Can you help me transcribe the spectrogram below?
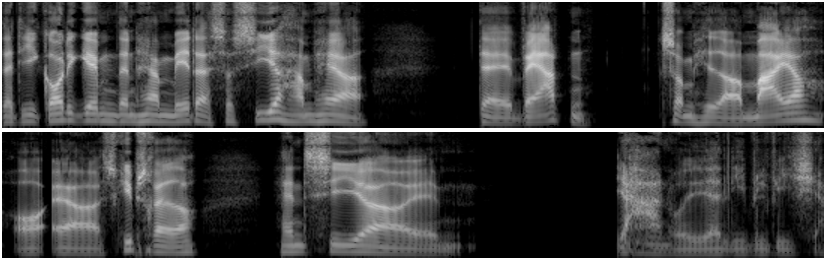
da de er godt igennem den her middag, så siger ham her, da verden, som hedder Meyer og er skibsredder, han siger, øh, jeg har noget, jeg lige vil vise jer.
